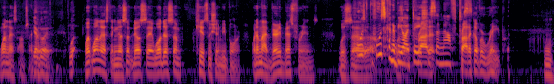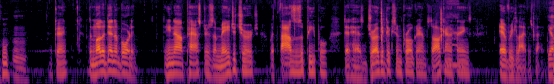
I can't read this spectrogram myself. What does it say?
One last. I'm sorry. Yeah, go ahead. What- One, one last thing. You know, some, they'll say, well, there's some kids who shouldn't be born. One of my very best friends was. Uh, Who's- who's gonna be audacious product, enough to Product say- of a rape. Okay, the mother didn't abort him. He now pastors a major church with thousands of people that has drug addiction programs, all kind of things. Every life is valuable. Yep.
